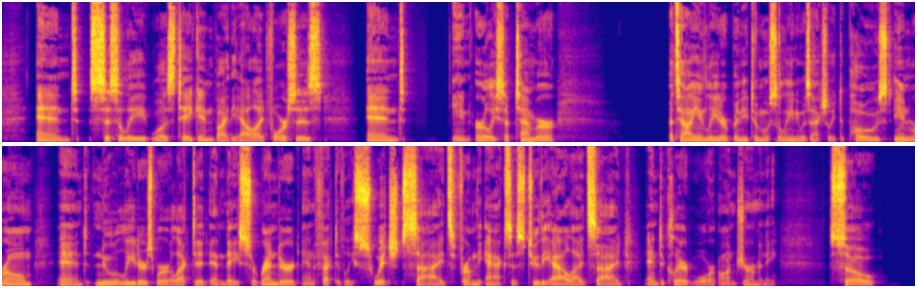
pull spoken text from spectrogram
and Sicily was taken by the Allied forces. And in early September, Italian leader Benito Mussolini was actually deposed in Rome, and new leaders were elected, and they surrendered and effectively switched sides from the Axis to the Allied side and declared war on Germany. So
